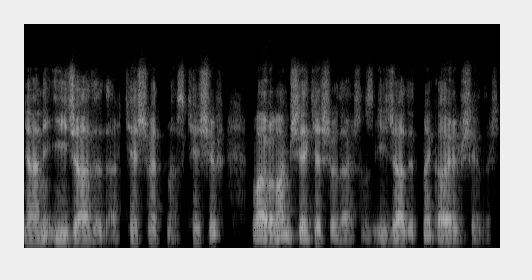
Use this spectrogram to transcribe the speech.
Yani icat eder, keşfetmez. Keşif, var olan bir şey keşfedersiniz. İcat etmek ayrı bir şeydir.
